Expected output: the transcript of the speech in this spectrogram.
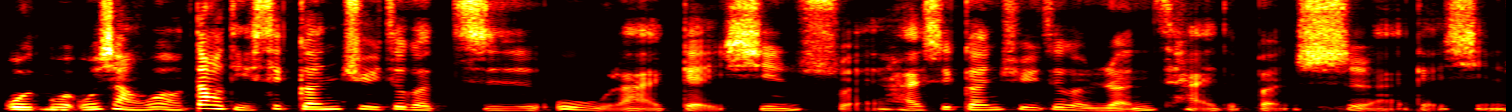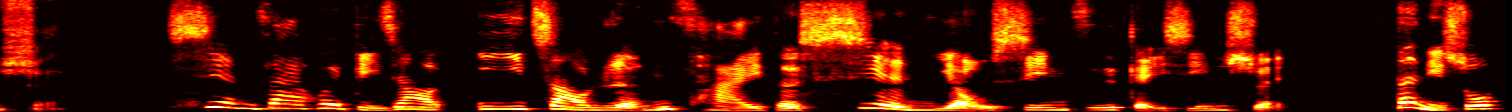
我我我想问，到底是根据这个职务来给薪水，还是根据这个人才的本事来给薪水？现在会比较依照人才的现有薪资给薪水，但你说。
